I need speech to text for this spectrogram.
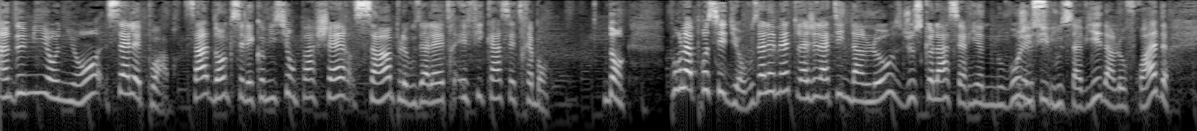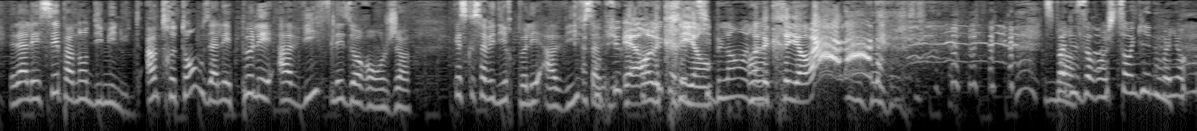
un demi-oignon, sel et poivre. Ça, donc, c'est les commissions pas chères, simples. Vous allez être efficace et très bon. Donc, pour la procédure, vous allez mettre la gélatine dans l'eau. Jusque-là, c'est rien de nouveau. Je les filles, suis. vous saviez, dans l'eau froide. Et la laisser pendant 10 minutes. Entre-temps, vous allez peler à vif les oranges. Qu'est-ce que ça veut dire peler à vif? Ah, Ça plus Et en le criant. blancs, En le criant. Ah C'est pas des oranges sanguines, voyons.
